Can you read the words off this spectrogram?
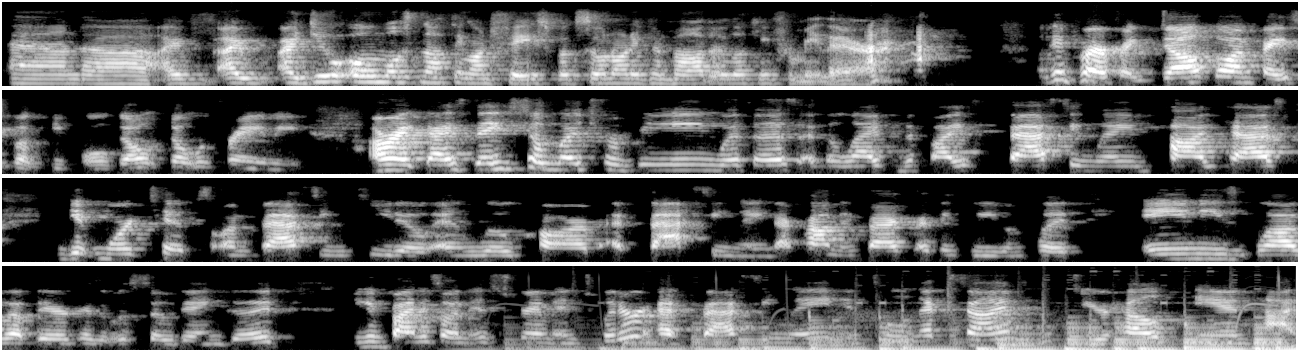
and uh, I, I, do almost nothing on Facebook, so don't even bother looking for me there. okay, perfect. Don't go on Facebook, people. Don't don't look for Amy. All right, guys. Thanks so much for being with us at the Life of the Fasting Lane podcast. Get more tips on fasting, keto, and low carb at fastinglane.com. In fact, I think we even put Amy's blog up there because it was so dang good. You can find us on Instagram and Twitter at Fasting Lane. Until next time, to your health and high.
